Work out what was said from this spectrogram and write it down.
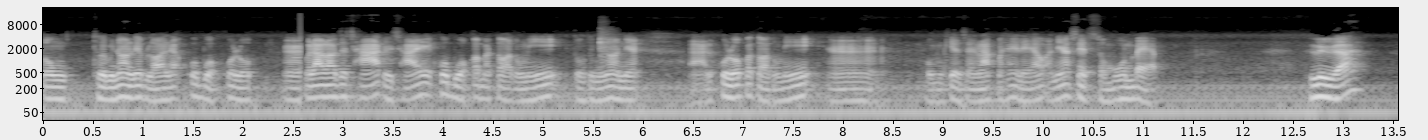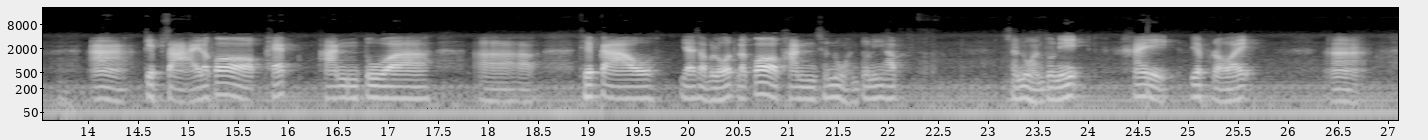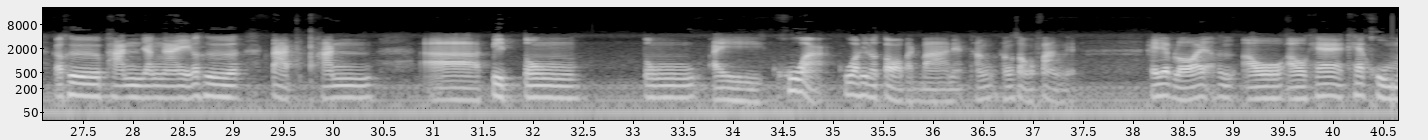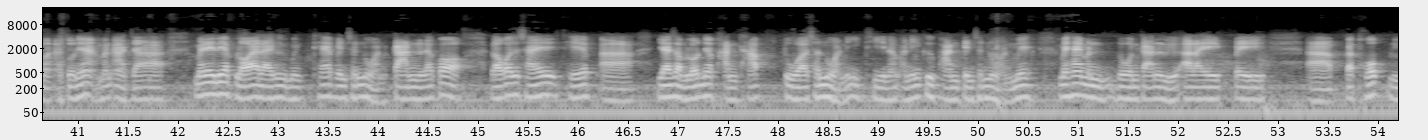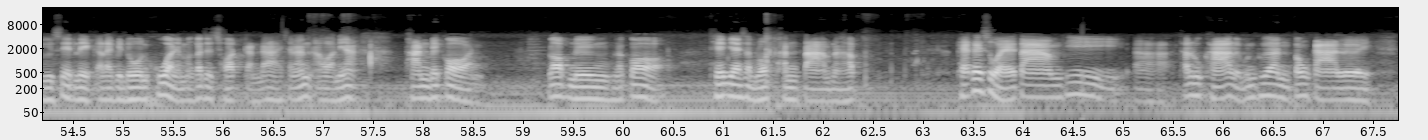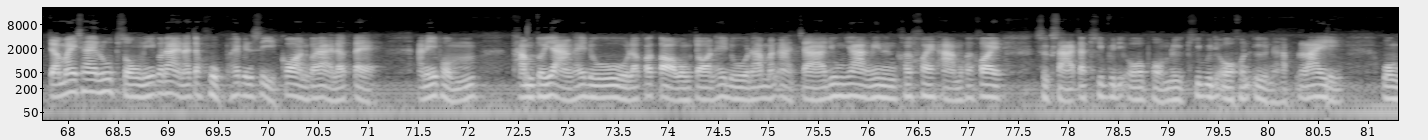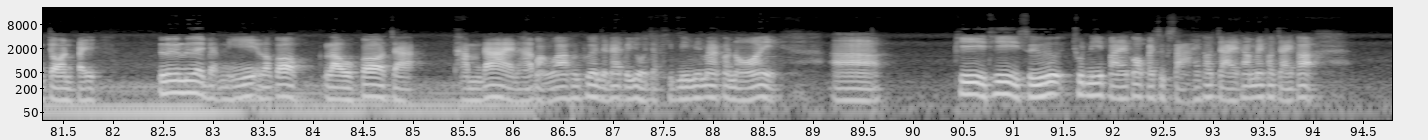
ตรงเทอร์มินอลเรียบร้อยแล้วขั้วบวกขั้วลบอ่าเวลาเราจะชาร์จหรือใช้ขั้วบวกก็มาต่อตรงนี้ ตรงเทอร์มินอลเนี่ยอ่าขั้วลบก็ต่อตรงนี้อ่าผมเขียนสัญลักษณ์มาให้แล้ว อันนี้เสร็จสมบูรณ์แบบ เหลือ อ่าเก็บสายแล้วก็แพ็คพันตัวเทปกาวยาสับปะรดแล้วก็พันฉนวนตัวนี้ครับ ฉนวนตัวนี้ให้เรียบร้อยอ่าก็คือพันยังไงก็คือตัดพันปิดตรงตรงไอ้ขั้วขั้วที่เราต่อบัดบาเนี่ยทั้งทั้งสองฝั่งเนี่ย ให้เรียบร้อยคือเอาเอาแค่แค่คุมอะตัวเนี้ยมันอาจจะไม่ได้เรียบร้อยอะไรคือมันแค่เป็นฉนวนกัน แล้วก็เราก็จะใช้เทปอ่ายาสับรดเนี่ยพันทับตัวฉนวนนี้อีกทีนะอันนี้คือพันเป็นฉนวนไม่ไม่ให้มันโดนกันหรืออะไรไปอ่ากระทบหรือเศษเหล็กอะไรไปโดนขั้วเนี่ยมันก็จะช็อตกันได้ ฉะนั้นเอาอันเนี้ยพันไปก่อนรอบนึงแล้วก็เทปยาสับรดพันตามนะครับ แพ็คให้สวยตามที่ท่านลูกค้าหรือเพื่อนๆต้องการเลย จะไม่ใช่รูปทรงนี้ก็ได้นะ จะหุบให้เป็นสี่ก้อนก็ได้แล้วแต่ อันนี้ผมทำตัวอย่างให้ดูแล้วก็ต่อวงจรให้ดูนะครับ มันอาจจะยุ่งยากนิดนึงค่อยๆทำค่อยๆ ศึกษาจากคลิปวิดีโอผมหรือคลิปวิดีโอคนอื่นนะครับ ไล่วงจรไปเรื่อยๆ แบบนี้ แล้วก็เราก็จะทำได้นะครับหวังว่าเพื่อนๆจะได้ประโยชน์จากคลิปนี้ไม่มากก็น้อยอ่า พี่ที่ซื้อชุดนี้ไปก็ไปศึกษาให้เข้าใจ ถ้าไม่เข้าใจก็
